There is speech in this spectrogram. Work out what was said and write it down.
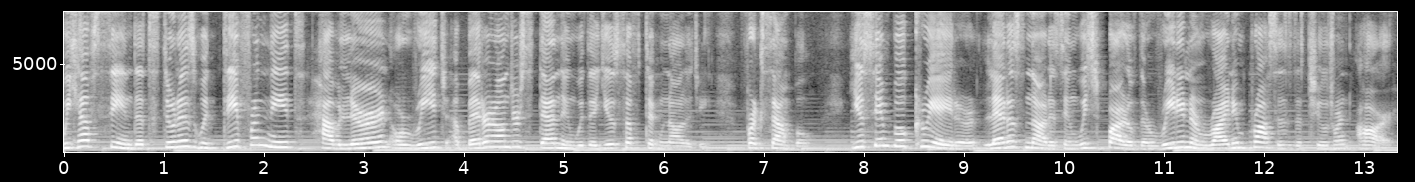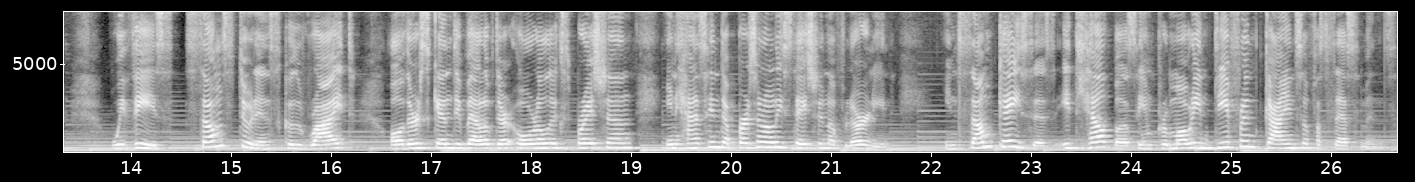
We have seen that students with different needs have learned or reached a better understanding with the use of technology. For example, using Book Creator let us notice in which part of the reading and writing process the children are. With this, some students could write, others can develop their oral expression, enhancing the personalization of learning. In some cases, it helps us in promoting different kinds of assessments.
